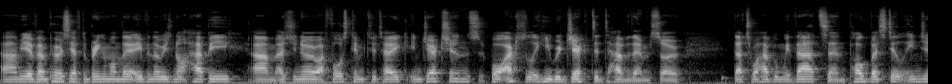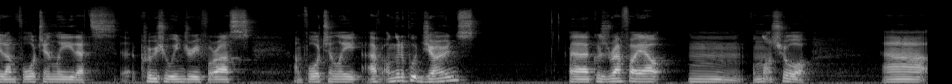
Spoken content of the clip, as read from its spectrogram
Um, yeah, Van Persie have to bring him on there, even though he's not happy. Um, as you know, I forced him to take injections. Well, actually, he rejected to have them, so that's what happened with that. And Pogba still injured, unfortunately. That's a crucial injury for us. Unfortunately, I'm going to put Jones because uh, Rafael. Mm, I'm not sure. Uh,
